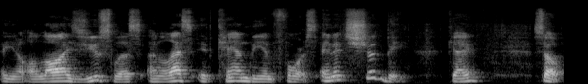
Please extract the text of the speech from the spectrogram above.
you know a law is useless unless it can be enforced, and it should be. Okay, so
